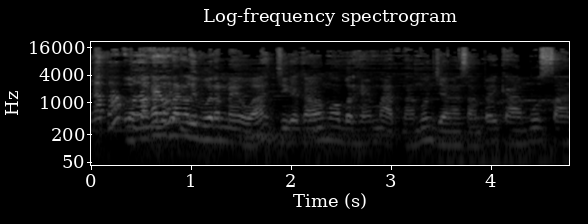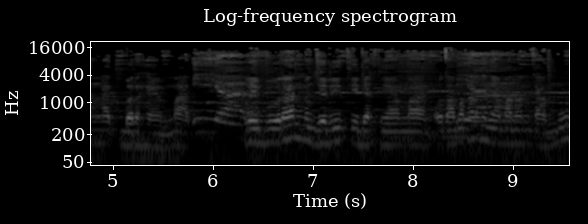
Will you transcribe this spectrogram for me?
apa-apa. lupakan mewah. tentang liburan mewah jika kamu mau berhemat namun jangan sampai kamu sangat berhemat Iya. liburan menjadi tidak nyaman utamakan Iya. kenyamanan kamu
